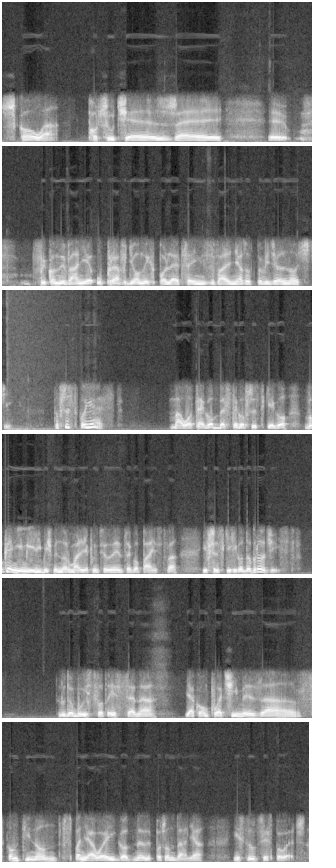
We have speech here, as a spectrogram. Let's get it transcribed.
szkoła, poczucie, że y, wykonywanie uprawnionych poleceń zwalnia z odpowiedzialności. To wszystko jest. Mało tego, bez tego wszystkiego w ogóle nie mielibyśmy normalnie funkcjonującego państwa i wszystkich jego dobrodziejstw. Ludobójstwo to jest cena, jaką płacimy za skądinąd wspaniałe i godne pożądania instytucje społeczne.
